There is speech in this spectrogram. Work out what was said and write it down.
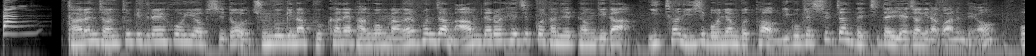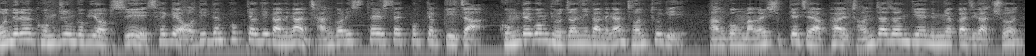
팟빵 다른 전투기들의 호위 없이도 중국이나 북한의 방공망을 혼자 마음대로 헤집고 다닐 병기가 2025년부터 미국에 실전 배치될 예정이라고 하는데요. 오늘은 공중급유 없이 세계 어디든 폭격이 가능한 장거리 스텔스 폭격기이자 공대공 교전이 가능한 전투기, 방공망을 쉽게 제압할 전자전기의 능력까지 갖춘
